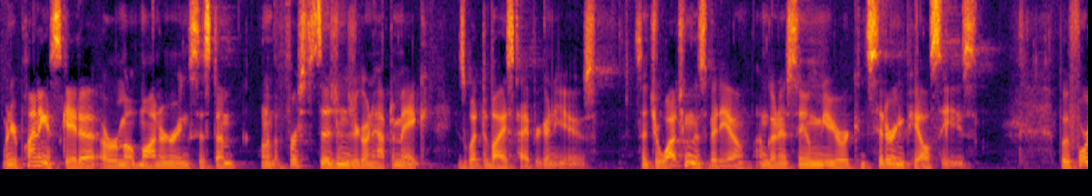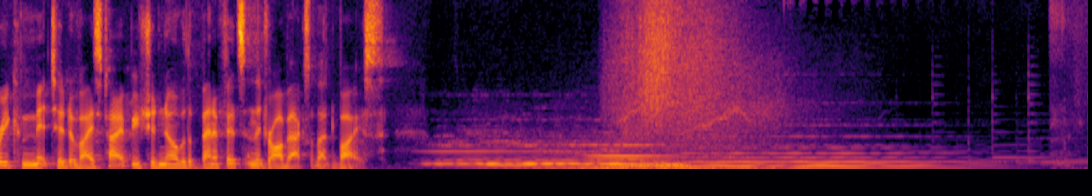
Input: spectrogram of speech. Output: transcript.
When you're planning a SCADA or remote monitoring system, one of the first decisions you're going to have to make is what device type you're going to use. Since you're watching this video, I'm going to assume you're considering PLCs. Before you commit to a device type, you should know the benefits and the drawbacks of that device.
